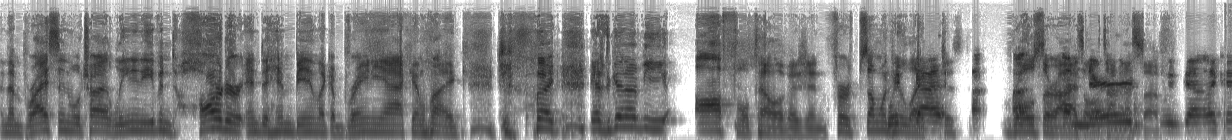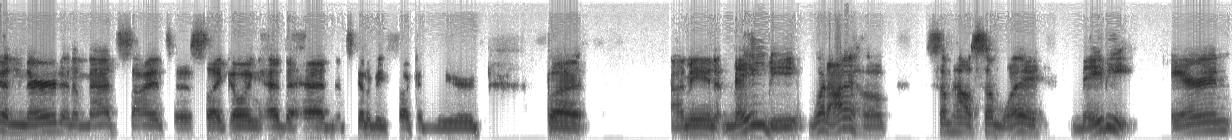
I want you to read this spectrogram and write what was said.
And then Bryson will try to lean in even harder into him being like a brainiac and like just like it's gonna be awful television for someone who We've like got just rolls their eyes all the time that stuff. We've got like a nerd and a mad scientist like going head to head, and it's gonna be fucking weird. But I mean, maybe what I hope somehow, some way, maybe Aaron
